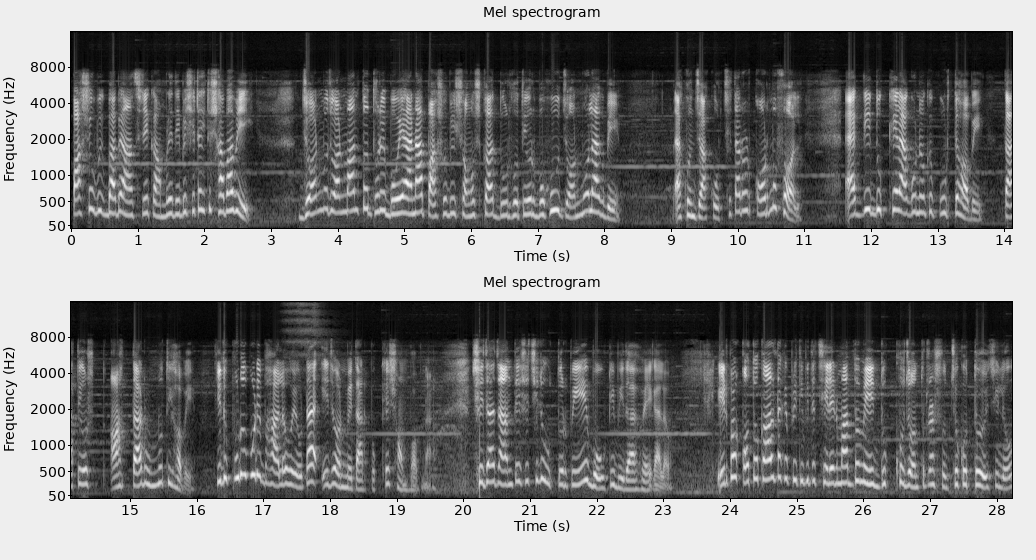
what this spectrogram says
পাশবিকভাবে আঁচড়ে কামড়ে দেবে, সেটাই তো স্বাভাবিক। জন্ম জন্মান্তর ধরে বয়ে আনা পাশবিক সংস্কার দূর হতে ওর বহু জন্ম লাগবে। এখন যা করছে, তার ওর কর্মফল। একদিন দুঃখের আগুনে ওকে পুড়তে হবে, তাতে ওর আত্মার উন্নতি হবে। কিন্তু পুরোপুরি ভালো হয়ে ওঠা এ জন্মে তার পক্ষে সম্ভব না। সে যা জানতে এসেছিল উত্তর পেয়ে বউটি বিদায় হয়ে গেল। এরপর কতকাল তাকে পৃথিবীতে ছেলের মাধ্যমে দুঃখ যন্ত্রণা সহ্য করতে হয়েছিল,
